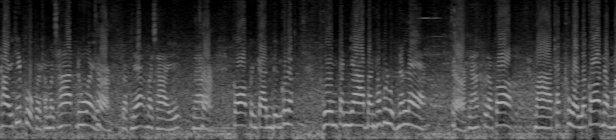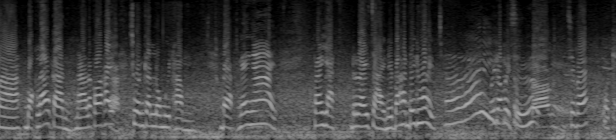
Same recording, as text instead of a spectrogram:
ไทยที่ปลูกแบบธรรมชาติด้วย ค่ะแบบเนี้ยมาใช้นะค่ะ ก็เป็นการดึงก็เลยกภูมิปัญญาบรรพบุรุษนั่นแหละ ค่ะ นะแล้วก็มาทบทวนแล้วก็นำมาบอกเล่ากันนะแล้วก็ให้ค่ะชวนกันลงมือทำ แบบง่าย ๆ ประหยัดรายจ่ายในบ้านได้ด้วย ใช่ ไม่ต้องไปซื้อ ถูกต้อง ใช่ไหมโอเค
